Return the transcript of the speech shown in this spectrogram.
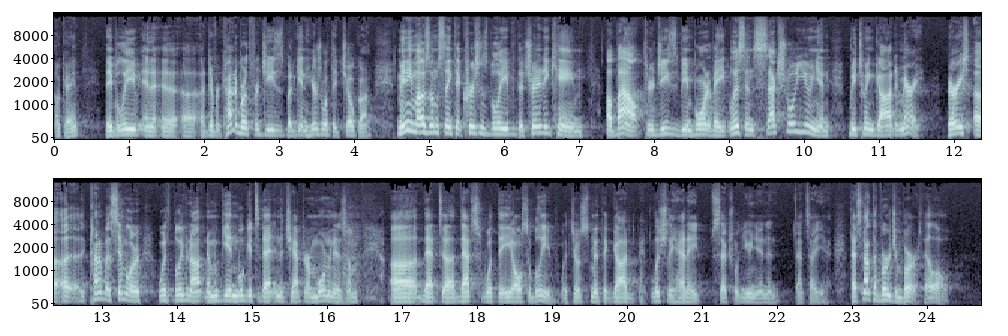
Okay? They believe in a, a, a, different kind of birth for Jesus, but again, here's what they choke on. Many Muslims think that Christians believe the Trinity came about through Jesus being born of a, listen, sexual union between God and Mary. Very uh, uh, kind of a similar with, believe it or not, and again, we'll get to that in the chapter on Mormonism, uh, that uh, that's what they also believe with Joseph Smith, that God literally had a sexual union, and that's how you, that's not the virgin birth, hello.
